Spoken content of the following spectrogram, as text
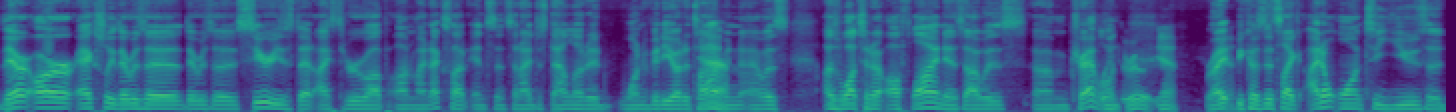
there are actually there was a there was a series that I threw up on my Nextcloud instance, and I just downloaded one video at a time, yeah. and I was I was watching it offline as I was um, traveling Going through it. Yeah, right. Yeah. Because it's like I don't want to use a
